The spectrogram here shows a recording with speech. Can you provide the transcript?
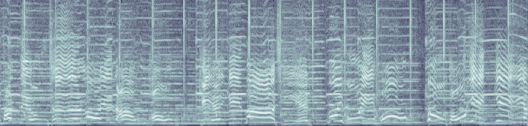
三番两次来闹棚，天一马前来归鸿，都多一家，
